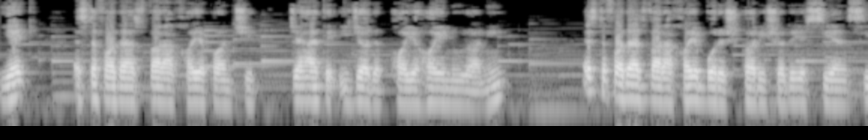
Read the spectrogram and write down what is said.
یک استفاده از ورقهای پانچی جهت ایجاد پایه های نورانی. استفاده از ورقهای برشکاری شده CNC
